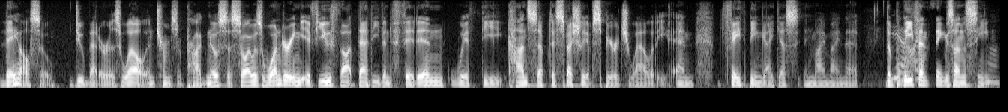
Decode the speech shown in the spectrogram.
They also do better as well in terms of prognosis. So I was wondering if you thought that even fit in with the concept, especially of spirituality and faith being, I guess, in my mind, that the yeah, belief I, in things unseen.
